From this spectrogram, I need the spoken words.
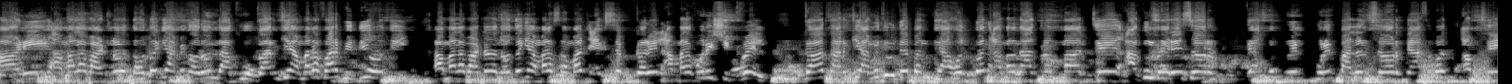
आणि आम्हाला वाटलं नव्हतं की आम्ही करून दाखवू कारण की आम्हाला फार भीती होती. आम्हाला वाटत नव्हतं की आम्हाला समाज एक्सेप्ट करेल आम्हाला कोणी शिकवेल. का? कारण की आम्ही तृतीयपंथी आहोत पण आम्हाला नाथ ब्रह्माचे अतुल भेरे सर पुनीत पालन सर त्यासोबत आमचे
